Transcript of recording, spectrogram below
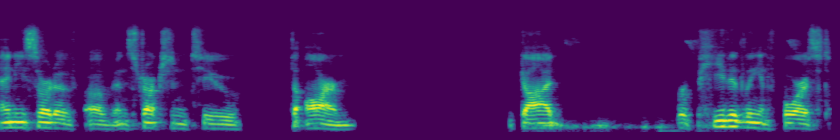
any sort of, of instruction to to arm, God repeatedly enforced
